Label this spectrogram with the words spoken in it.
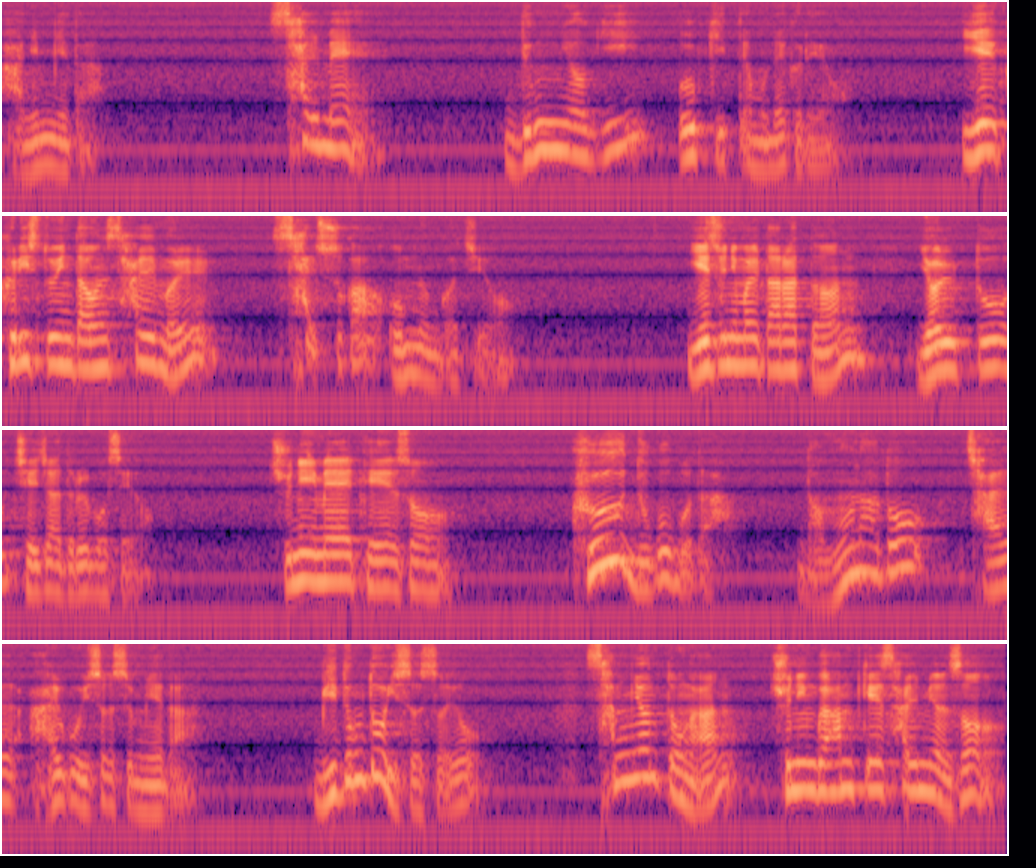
아닙니다. 삶에 능력이 없기 때문에 그래요. 이에 그리스도인다운 삶을 살 수가 없는 거지요. 예수님을 따랐던 열두 제자들을 보세요. 주님에 대해서 그 누구보다 너무나도 잘 알고 있었습니다. 믿음도 있었어요. 3년 동안 주님과 함께 살면서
